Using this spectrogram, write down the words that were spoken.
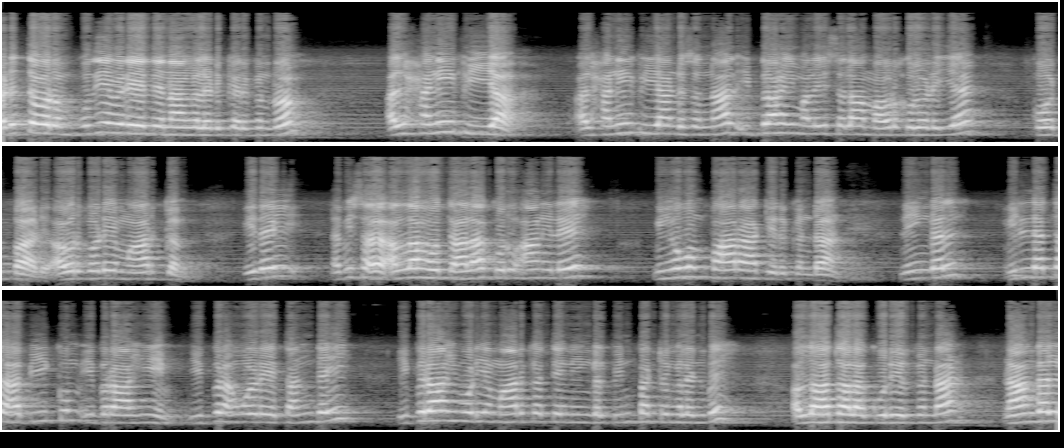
அடுத்த ஒரு புதிய விடயத்தை நாங்கள் எடுக்க இருக்கின்றோம். அல் ஹனீபியா அல் ஹனீபியா என்று சொன்னால் இப்ராஹிம் அலிசலாம் அவர்களுடைய கோட்பாடு அவர்களுடைய மார்க்கம். இதை நபி அல்லாஹு தாலா குர்ஆனிலே மிகவும் பாராட்டி இருக்கின்றான். நீங்கள் மில்லத்த அபீக்கும் இப்ராஹிம் இப்ரா உங்களுடைய தந்தை இப்ராஹிமுடைய மார்க்கத்தை நீங்கள் பின்பற்றுங்கள் என்று அல்லாஹ் தாலா கூறியிருக்கின்றான் நாங்கள்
